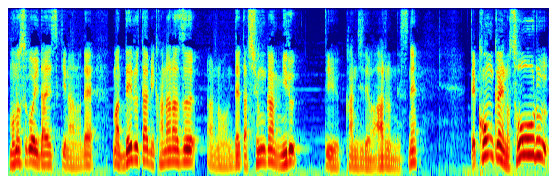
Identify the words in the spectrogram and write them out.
ものすごい大好きなので、まあ、出るたび必ず、あの、出た瞬間見るっていう感じではあるんですね。で、今回のソウル、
